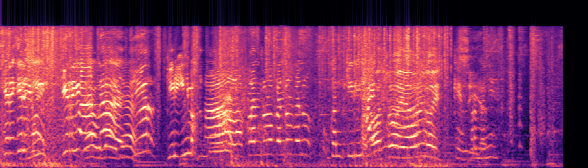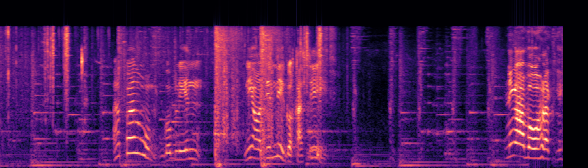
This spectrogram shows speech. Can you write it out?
Kiri, kiri. Kiri ada, anjir. kiri ini maksud gua plan dulu, plan dulu, plan dulu. bukan kiri Oh, soy, oh, soy. camper mainnya apa lu mau gua beliin nih Odin nih gua kasih Ini nggak bawah lagi.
